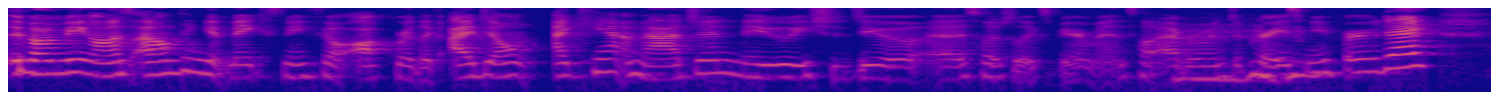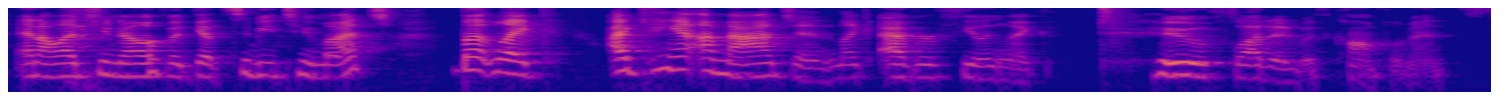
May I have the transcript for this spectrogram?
If I'm being honest, I don't think it makes me feel awkward. Like I don't. I can't imagine. Maybe we should do a social experiment and tell everyone to praise me for a day, and I'll let you know if it gets to be too much. But like, I can't imagine like ever feeling like too flooded with compliments.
